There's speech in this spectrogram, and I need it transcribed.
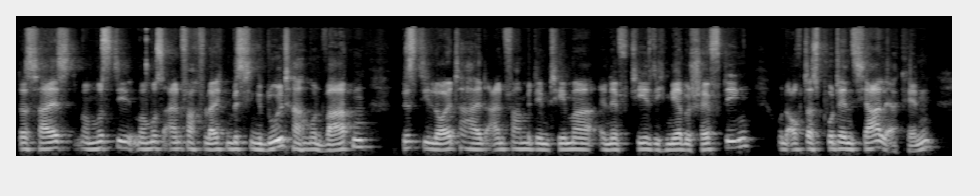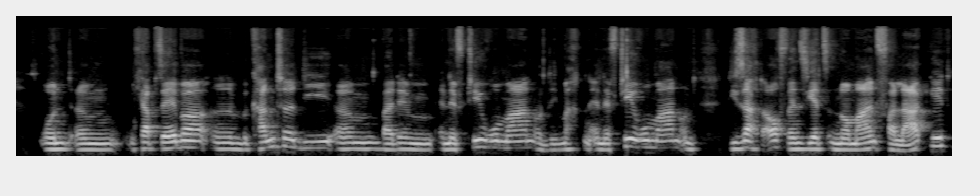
Das heißt, man muss, die, man muss einfach vielleicht ein bisschen Geduld haben und warten, bis die Leute halt einfach mit dem Thema NFT sich mehr beschäftigen und auch das Potenzial erkennen. Und ähm, ich habe selber eine Bekannte, die ähm, bei dem NFT-Roman und die macht einen NFT-Roman und die sagt auch, wenn sie jetzt in einen normalen Verlag geht,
